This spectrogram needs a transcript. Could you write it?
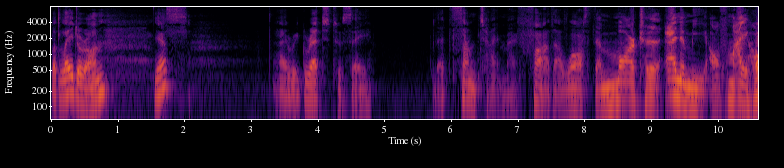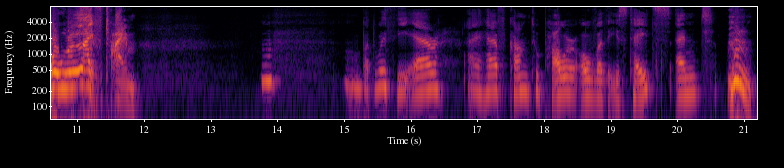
But later on, yes, I regret to say that sometime my father was the mortal enemy of my whole lifetime. Hmm. But with the heir, I have come to power over the estates and the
